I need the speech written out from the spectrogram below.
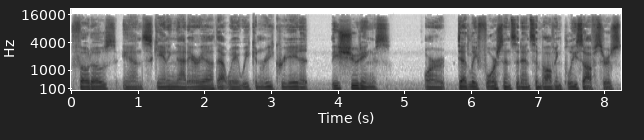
photos, and scanning that area. That way we can recreate it. These shootings or deadly force incidents involving police officers,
